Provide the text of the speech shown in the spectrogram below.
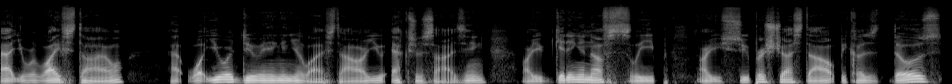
at your lifestyle, at what you are doing in your lifestyle. Are you exercising? Are you getting enough sleep? Are you super stressed out? Because those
